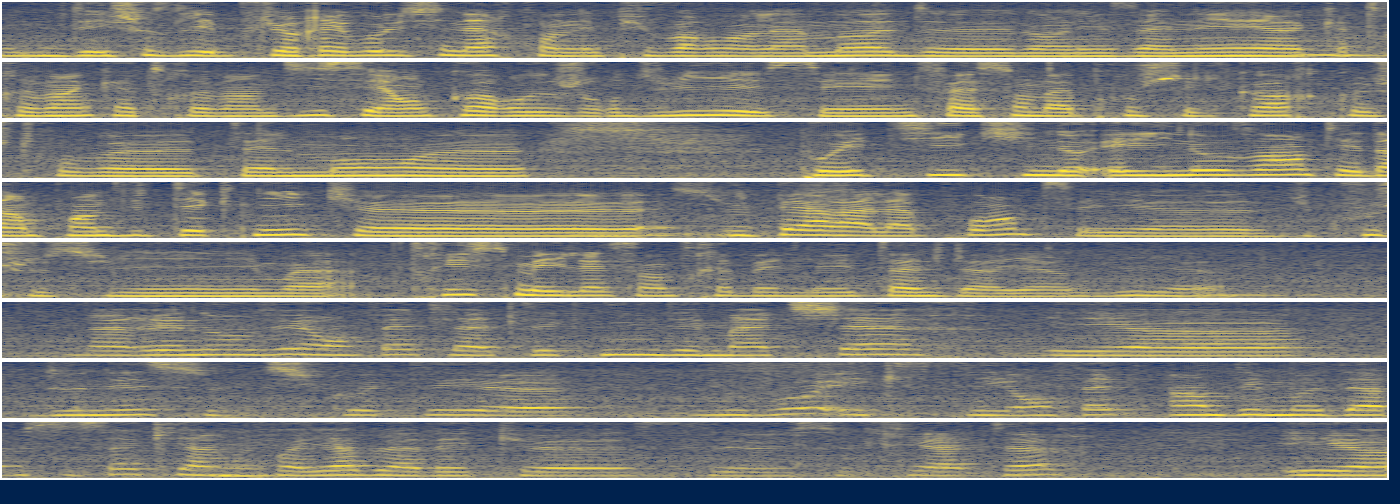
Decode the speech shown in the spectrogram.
des choses les plus révolutionnaires qu'on ait pu voir dans la mode euh, dans les années euh, 80-90 et encore aujourd'hui. Et c'est une façon d'approcher le corps que je trouve tellement poétique inno- et innovante et d'un point de vue technique euh, hyper à la pointe. Et euh, du coup, je suis voilà, triste, mais il laisse un très bel héritage derrière lui. euh. On a rénové en fait la technique des matières et donné ce petit côté nouveau et que c'est en fait indémodable. C'est ça qui est Ouais. incroyable avec ce, ce créateur. Et euh,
